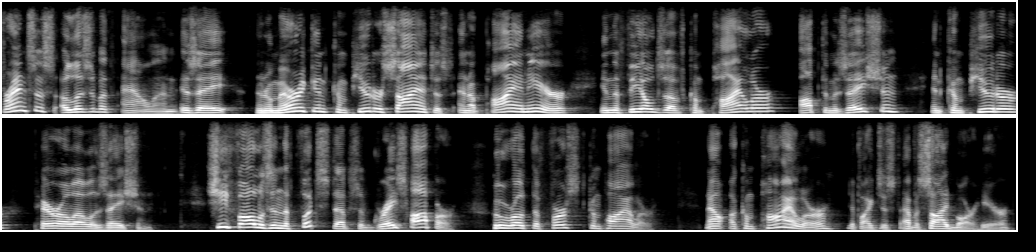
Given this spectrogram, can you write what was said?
Frances Elizabeth Allen is a an American computer scientist and a pioneer in the fields of compiler optimization and computer parallelization. She follows in the footsteps of Grace Hopper, who wrote the first compiler. Now, a compiler, if I just have a sidebar here,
